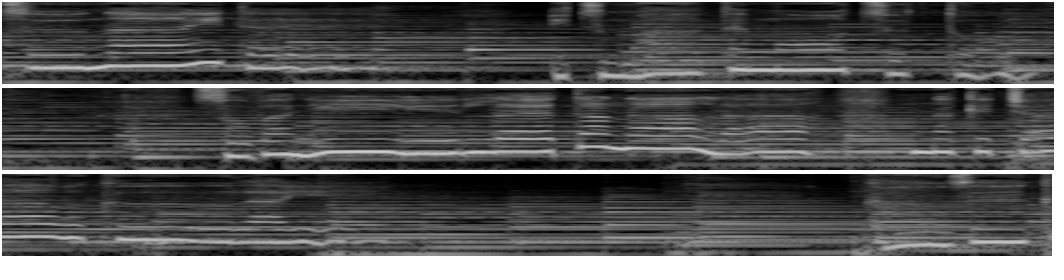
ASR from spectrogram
つない でいつまでもずっとそばにいれたなら泣けちゃうくらい。風が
